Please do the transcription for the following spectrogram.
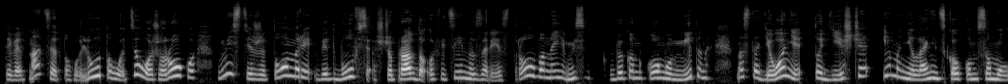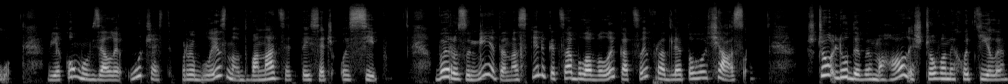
Так, 19 лютого цього ж року в місті Житомирі відбувся, щоправда, офіційно зареєстрований міськвиконкомом мітинг на стадіоні тоді ще імені Ленінського комсомолу, в якому взяли участь приблизно 12 тисяч осіб. Ви розумієте, наскільки це була велика цифра для того часу? Що люди вимагали, що вони хотіли?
